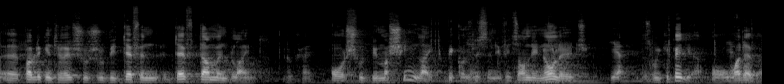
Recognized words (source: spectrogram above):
uh, public intellectuals should be deaf, and, deaf, dumb, and blind. Okay. Or should be machine-like, because listen, if it's only knowledge, Yeah. it's Wikipedia or whatever,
